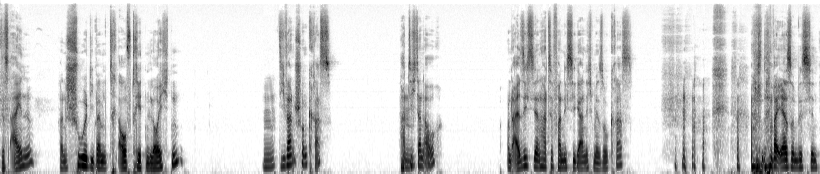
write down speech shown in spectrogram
Das eine waren Schuhe, die beim Auftreten leuchten. Mhm. Die waren schon krass. Hatte mhm. ich dann auch. Und als ich sie dann hatte, fand ich sie gar nicht mehr so krass. Und dann war eher so ein bisschen,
